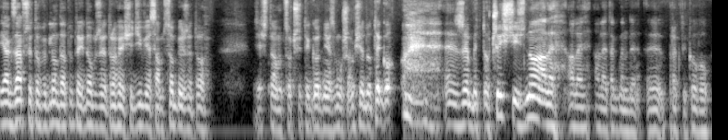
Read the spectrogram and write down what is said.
Jak zawsze to wygląda tutaj dobrze. Trochę się dziwię sam sobie, że to gdzieś tam co trzy tygodnie zmuszam się do tego, żeby to czyścić. No ale, ale, ale tak będę e, praktykował.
